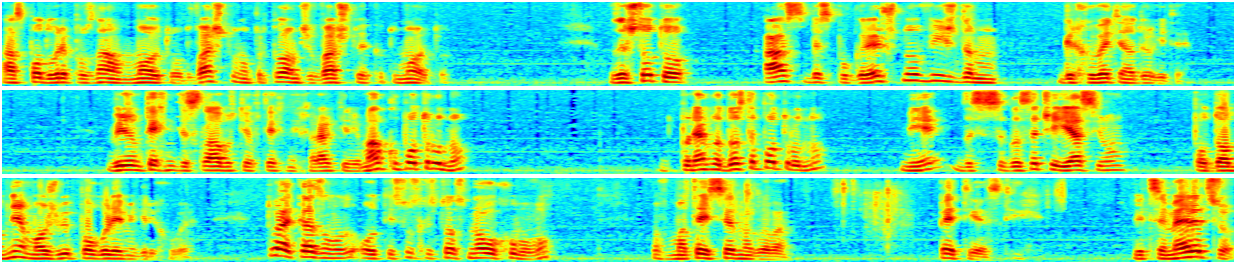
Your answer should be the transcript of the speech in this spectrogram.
Аз по-добре познавам моето от вашето, но предполагам, че вашето е като моето. Защото аз безпогрешно виждам греховете на другите. Виждам техните слабости в техния характер. Малко по-трудно, понякога доста по-трудно ми е да се съглася, че и аз имам подобни, а може би по-големи грехове. Това е казано от Исус Христос много хубаво в Матей 7 глава. Петия стих. Лицемерецо,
